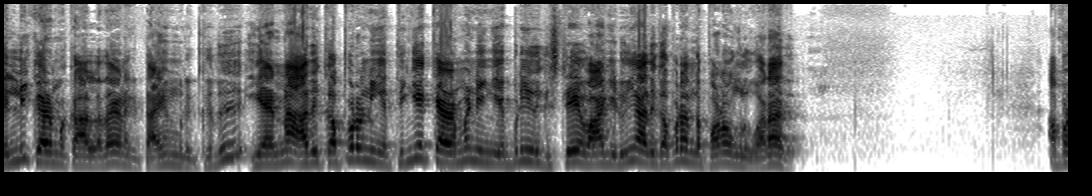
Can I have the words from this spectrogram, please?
வெள்ளிக்கிழமை காலைல தான் எனக்கு டைம் இருக்குது. ஏன்னா அதுக்கப்புறம் நீங்கள் திங்கக்கிழமை நீங்கள் எப்படி இதுக்கு ஸ்டே வாங்கிடுவீங்க? அதுக்கப்புறம் அந்த பணம் உங்களுக்கு வராது. அப்போ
